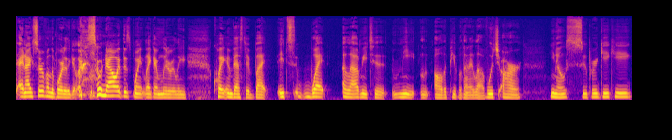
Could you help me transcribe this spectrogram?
and I serve on the board of the Giller. So now at this point, like I'm literally quite invested, but it's what allowed me to meet all the people that I love, which are, you know, super geeky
